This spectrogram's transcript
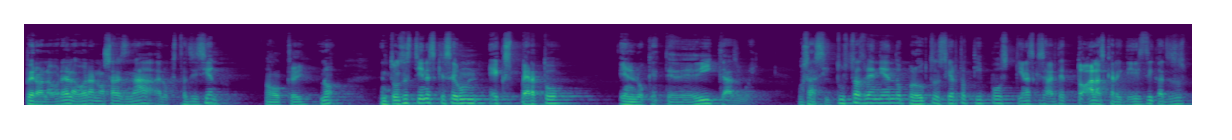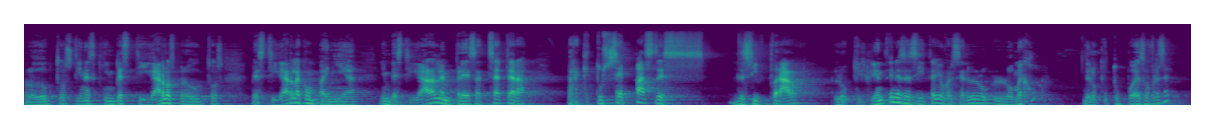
pero a la hora de la hora no sabes nada de lo que estás diciendo. Ok. ¿No? Entonces tienes que ser un experto en lo que te dedicas, güey. O sea, si tú estás vendiendo productos de cierto tipo, tienes que saberte todas las características de esos productos, tienes que investigar los productos, investigar la compañía, investigar a la empresa, etcétera, para que tú sepas descifrar lo que el cliente necesita y ofrecerle lo, mejor de lo que tú puedes ofrecer.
